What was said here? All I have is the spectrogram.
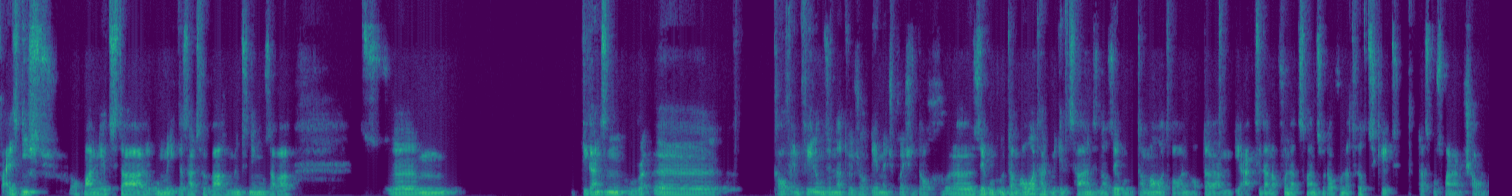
weiß nicht, ob man jetzt da unbedingt das als für wahre Münze nehmen muss, aber ähm, die ganzen äh, Kaufempfehlungen sind natürlich auch dementsprechend auch äh, sehr gut untermauert, halt mit den Zahlen sind auch sehr gut untermauert worden. Ob dann die Aktie dann auf 120 oder auf 140 geht, das muss man dann schauen.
